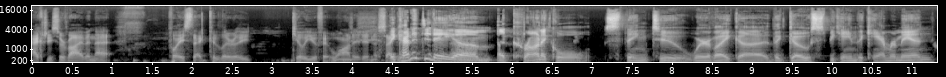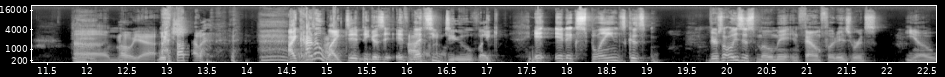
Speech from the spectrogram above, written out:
actually survive in that place that could literally kill you if it wanted in a second. they kind of did a Um, um a chronicle thing too where like uh the ghost became the cameraman Mm. um oh yeah, I thought that. Was... I kind of liked it because it, it lets you know. do like it it explains because there's always this moment in found footage where it's you know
